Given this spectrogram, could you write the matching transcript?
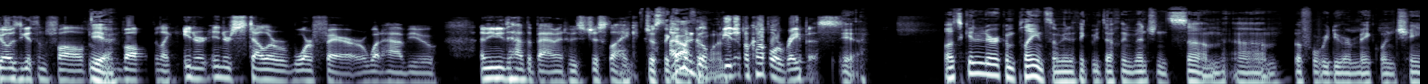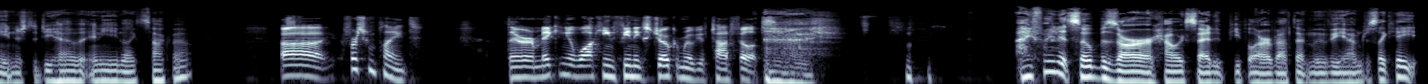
goes to get involved, Yeah. involved in like inter, interstellar warfare or what have you. And you need to have the Batman who's just like, Just the I'm gonna go one. beat up a couple of rapists. Yeah. Let's get into our complaints. I mean, I think we definitely mentioned some um, before we do our make one change. Did you have any you'd like to talk about? Uh, first complaint: they're making a Joaquin Phoenix Joker movie of Todd Phillips. I find it so bizarre how excited people are about that movie. I'm just like, hey,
